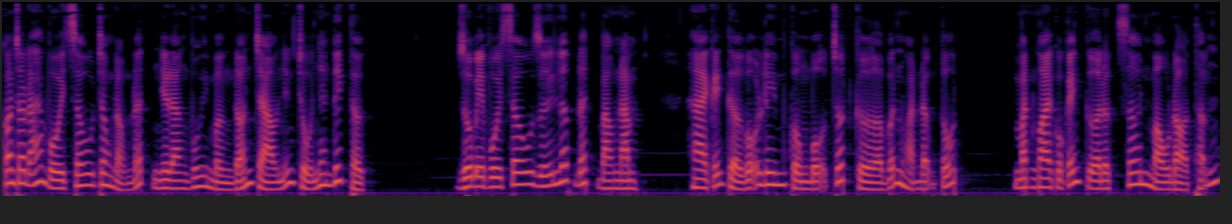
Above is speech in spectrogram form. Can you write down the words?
con chó đá vùi sâu trong lòng đất như đang vui mừng đón chào những chủ nhân đích thực. Dù bị vùi sâu dưới lớp đất bao năm, hai cánh cửa gỗ lim cùng bộ chốt cửa vẫn hoạt động tốt. Mặt ngoài của cánh cửa được sơn màu đỏ thẫm,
